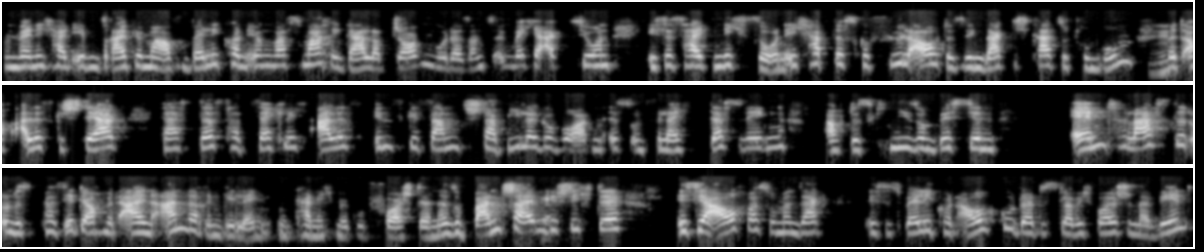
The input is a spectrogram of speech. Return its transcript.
Und wenn ich halt eben drei, vier Mal auf dem Bellycon irgendwas mache, egal ob Joggen oder sonst irgendwelche Aktionen, ist es halt nicht so. Und ich habe das Gefühl auch, deswegen sagte ich gerade so drumherum, mhm. wird auch alles gestärkt, dass das tatsächlich alles insgesamt stabiler geworden ist und vielleicht deswegen auch das Knie so ein bisschen entlastet und es passiert ja auch mit allen anderen Gelenken, kann ich mir gut vorstellen. Ne? So Bandscheibengeschichte ja. ist ja auch was, wo man sagt, ist das Bellycon auch gut, du hattest glaube ich vorher schon erwähnt,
